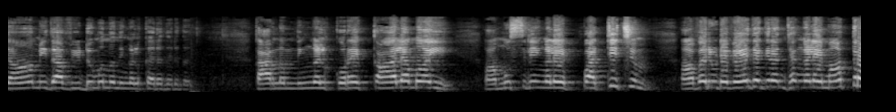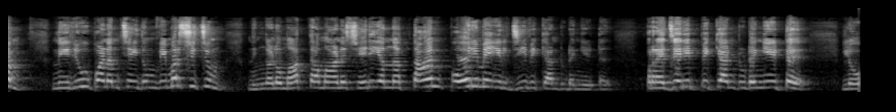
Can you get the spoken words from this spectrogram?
ജാമിത വിടുമെന്ന് നിങ്ങൾ കരുതരുത്. കാരണം നിങ്ങൾ കുറെ കാലമായി ആ മുസ്ലിങ്ങളെ പറ്റിച്ചും അവരുടെ വേദഗ്രന്ഥങ്ങളെ മാത്രം നിരൂപണം ചെയ്തും വിമർശിച്ചും നിങ്ങൾ മാത്രമാണ് ശരിയെന്ന താൻ പോരുമയിൽ ജീവിക്കാൻ തുടങ്ങിയിട്ട് പ്രചരിപ്പിക്കാൻ തുടങ്ങിയിട്ട് ലോ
